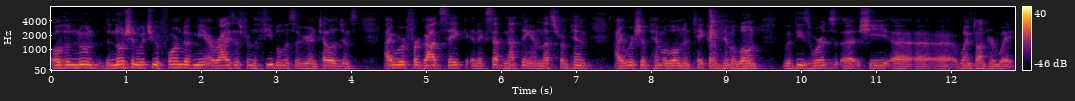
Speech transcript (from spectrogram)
O Dhunnun, the notion which you formed of me arises from the feebleness of your intelligence. I work for God's sake and accept nothing unless from Him. I worship Him alone and take from Him alone. With these words, uh, she uh, uh, uh went on her way.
